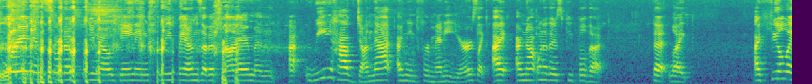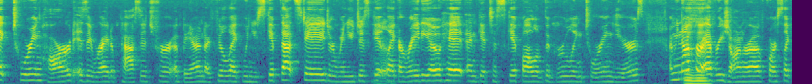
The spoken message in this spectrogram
room? touring and sort of, you know, gaining three fans at a time, and uh, we have done that. I mean, for many years. Like, I, I'm not one of those people that, that like, I feel like touring hard is a rite of passage for a band. I feel like when you skip that stage, or when you just get Yeah. like a radio hit and get to skip all of the grueling touring years. I mean, not for every genre, of course. Like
